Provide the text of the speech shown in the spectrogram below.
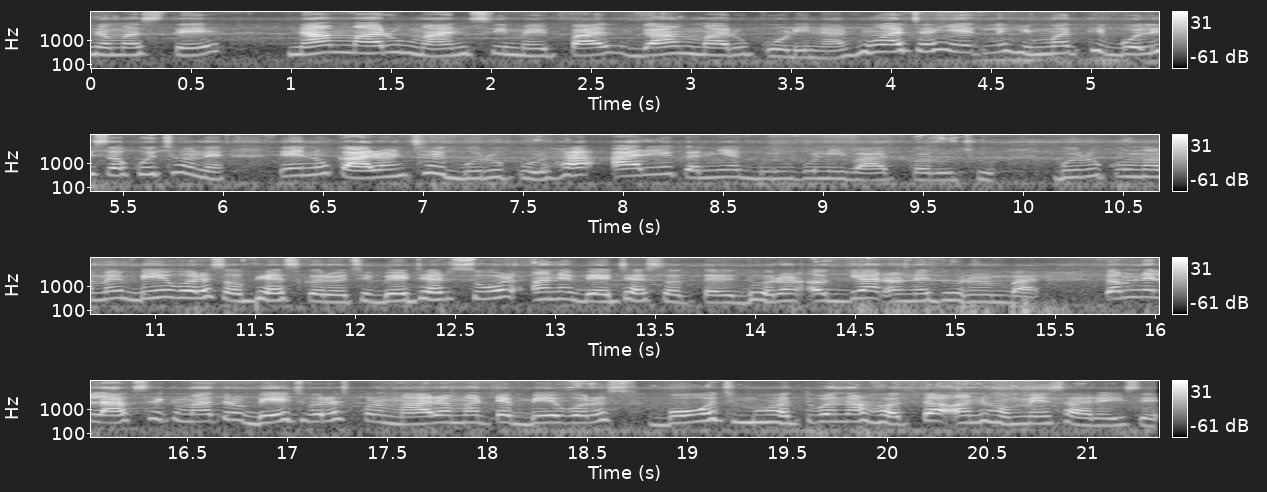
નમસ્તે. નામ મારું માનસી મહિપાલ ગામ મારું કોડીનાર. હું આજે અહીં એટલે હિંમતથી બોલી શકું છું ને, તેનું કારણ છે ગુરુકુળ. હા, આર્ય કન્યા ગુરુકુળની વાત કરું છું. ગુરુકુળમાં મેં બે વર્ષ અભ્યાસ કર્યો છે, બે હજાર સોળ અને બે હજાર સત્તર, ધોરણ અગિયાર અને ધોરણ બાર. તમને લાગશે કે માત્ર બે જ વર્ષ પણ મારા માટે બે વર્ષ બહુ જ મહત્ત્વના હતા અને હંમેશા રહેશે.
